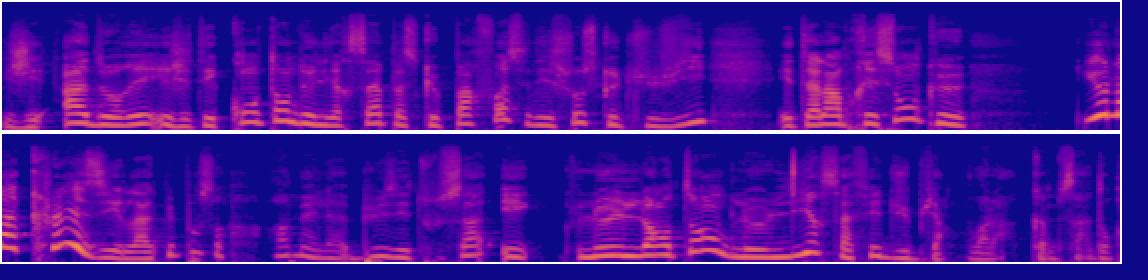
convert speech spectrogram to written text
j'ai adoré et j'étais content de lire ça parce que parfois c'est des choses que tu vis et tu as l'impression que you're like crazy like people sont oh mais elle abuse et tout ça. Et le l'entendre le lire ça fait du bien. Voilà comme ça. Donc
